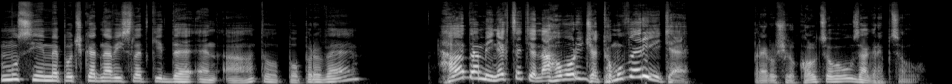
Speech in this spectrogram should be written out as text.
Musíme počkať na výsledky DNA, to poprvé. Háda mi nechcete nahovoriť, že tomu veríte, prerušil Kolcovovú Zagrebcov.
